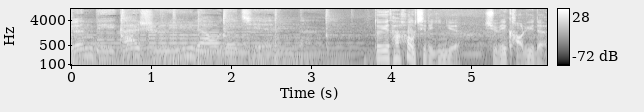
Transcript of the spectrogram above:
远比开始预料的艰难。对于他后期的音乐，许巍考虑的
